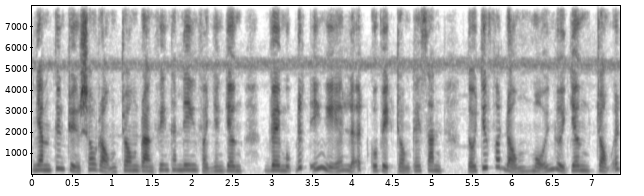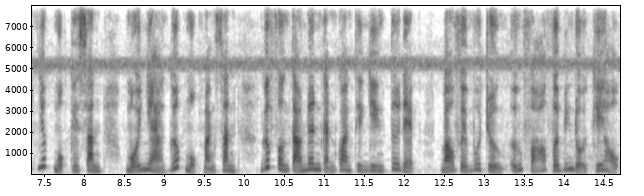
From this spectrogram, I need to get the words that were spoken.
nhằm tuyên truyền sâu rộng trong đoàn viên thanh niên và nhân dân về mục đích ý nghĩa lợi ích của việc trồng cây xanh, tổ chức phát động mỗi người dân trồng ít nhất một cây xanh, mỗi nhà góp một mảng xanh, góp phần tạo nên cảnh quan thiên nhiên tươi đẹp, bảo vệ môi trường ứng phó với biến đổi khí hậu.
